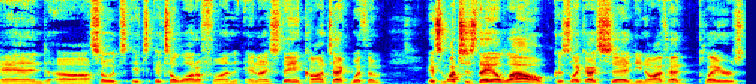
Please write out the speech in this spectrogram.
and uh, so it's it's it's a lot of fun. And I stay in contact with them as much as they allow. Because like I said, you know, I've had players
